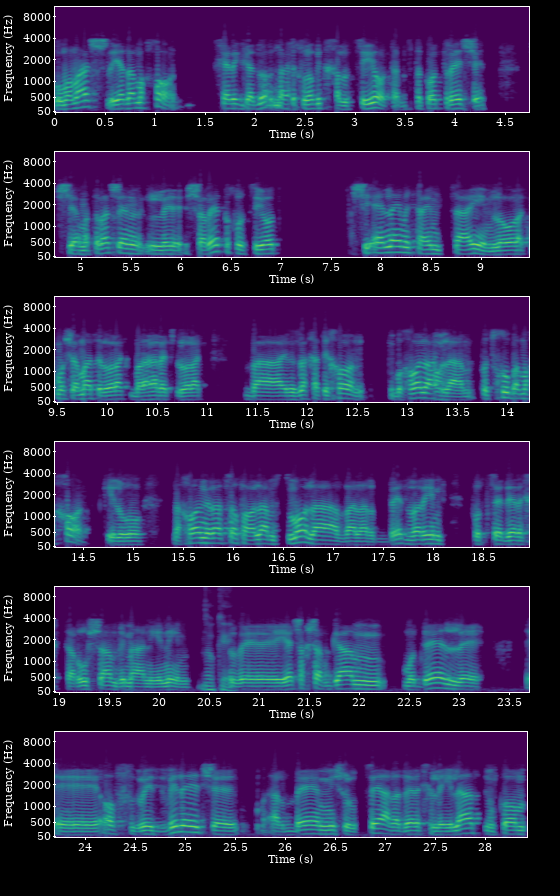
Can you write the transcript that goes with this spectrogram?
הוא ממש ליד המכון. חלק גדול מהטכנולוגיות החלוציות, המפתקות רשת, שהמטרה שלהן לשרת אוכלוסיות שאין להן את האמצעים, לא רק, כמו שאמרת, לא רק בארץ, לא רק במזרח התיכון, בכל העולם פותחו במכון. כאילו, נכון נראה סוף העולם שמאלה, אבל הרבה דברים פורצי דרך קרו שם ומעניינים. אוקיי. Okay. ויש עכשיו גם מודל אוף גריד וילג' שהרבה מי שרוצה על הדרך לאילת, במקום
